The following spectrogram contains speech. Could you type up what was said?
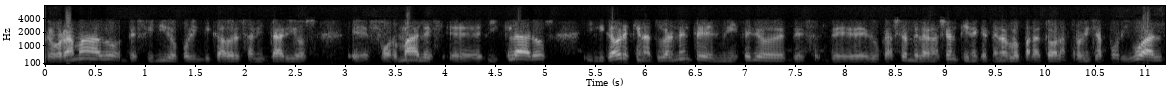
programado, definido por indicadores sanitarios formales y claros, indicadores que naturalmente el Ministerio de, Educación de la Nación tiene que tenerlo para todas las provincias por igual,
